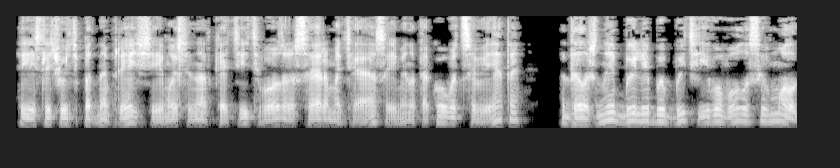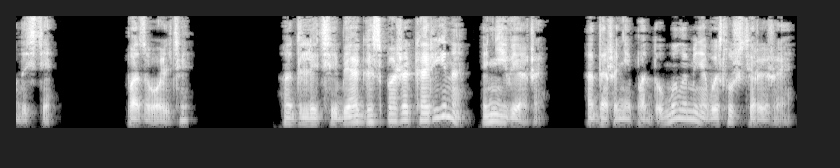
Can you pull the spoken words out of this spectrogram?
Если чуть поднапрячься и мысленно откатить возраст сэра Матиаса именно такого цвета, должны были бы быть его волосы в молодости. Позвольте. Для тебя, госпожа Карина, невежа. Даже не подумала меня выслушать рыжая.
